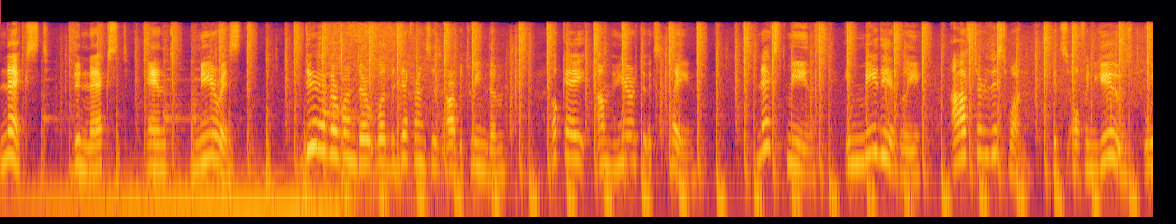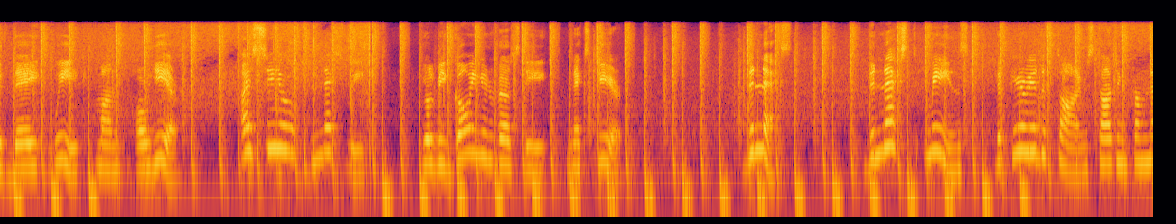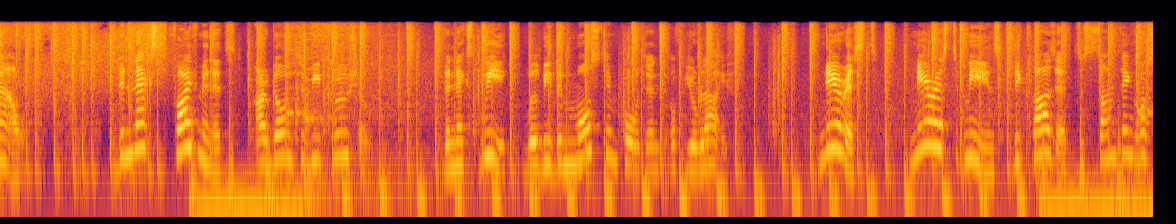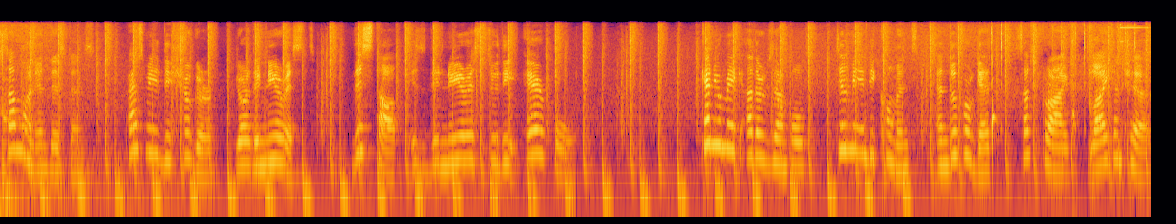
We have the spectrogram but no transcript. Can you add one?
next, the next, and nearest. Do you ever wonder what the differences are between them? Okay, I'm here to explain. Next means immediately after this one. It's often used with day, week, month or year. I see you next week. You'll be going university next year. The next. The next means the period of time starting from now. The next 5 minutes are going to be crucial. The next week will be the most important of your life. Nearest. Nearest means the closet to something or someone in distance. Pass me the sugar, you're the nearest. This stop is the nearest to the airport. Can you make other examples? Tell me in the comments and don't forget, subscribe, like and share.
